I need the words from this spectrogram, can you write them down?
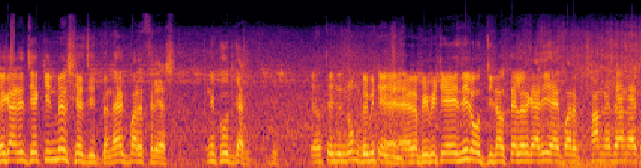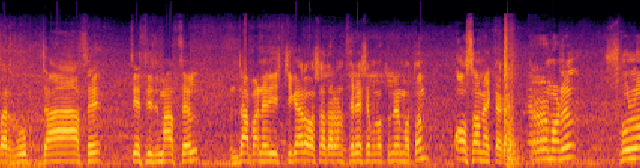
এই গাড়ি যে কিনবেন সে জিতবেন। একবারে ফ্রেশ নিখুঁত গাড়ি। হচ্ছে ইঞ্জিন রুম বেবিটা ইঞ্জিন বিবিটি ইঞ্জিন অরিজিনাল তেলের গাড়ি একবার সামনে দেন একবার রূপ যা আছে চেসিস মাসেল জাপানের স্টিকার অসাধারণ ফ্রেশ এবং নতুনের মতন অসাম একটা গাড়ি। এগারো মডেল ষোলো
